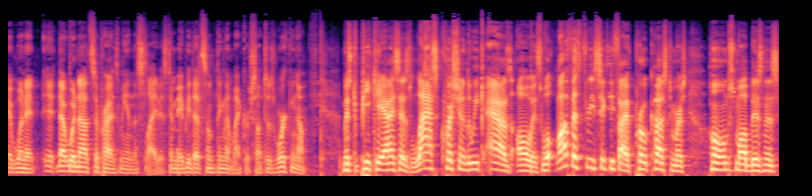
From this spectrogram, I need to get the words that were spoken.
it, it, that would not surprise me in the slightest and maybe that's something that microsoft is working on. Mr pki says last question of the week as always will office 365 pro customers home small business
